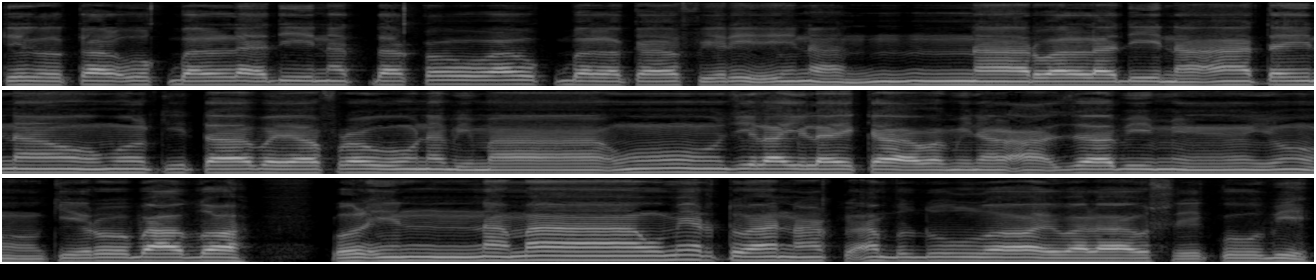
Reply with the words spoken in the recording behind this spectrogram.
Tilkal uqbal ladina taqaw wa uqbal kafirina nar walladina atainahumul kitaba yafrawuna bima unzila ilaika wa minal azabi min yunkiru ba'dah Qul innama umirtu an abdullahi wa la usriku bih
